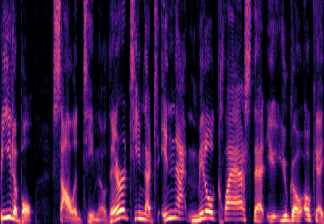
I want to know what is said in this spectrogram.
beatable, solid team, though. They're a team that's in that middle class that you, you go, okay,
